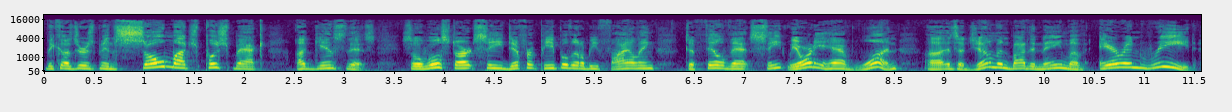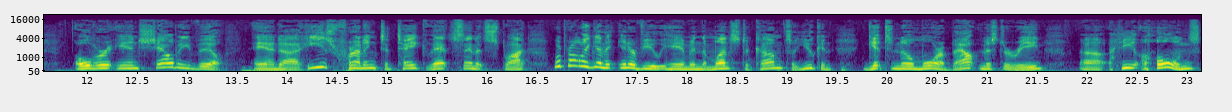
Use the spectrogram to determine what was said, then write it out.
because there's been so much pushback against this. So we'll start see different people that'll be filing to fill that seat. We already have one. Uh, it's a gentleman by the name of Aaron Reed over in Shelbyville and uh, he's running to take that Senate spot. We're probably going to interview him in the months to come so you can get to know more about Mr. Reed. Uh, he owns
